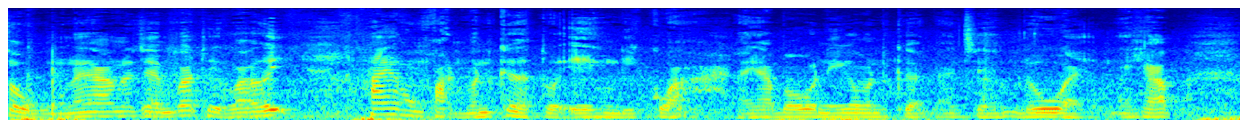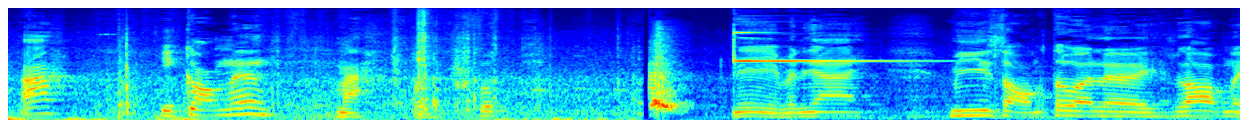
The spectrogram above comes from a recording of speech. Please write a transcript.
สูงนะครับนะเจมก็ถือว่าเฮ้ยให้ของขวัญวันเกิดตัวเองดีกว่านะครับเพราะวันนี้ก็วันเกิดนะเจมด้วยนะครับอะอีกกล่องนึงมาปุ๊บนี่เป็นไงมี 2 ตัวเลยลอกใน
